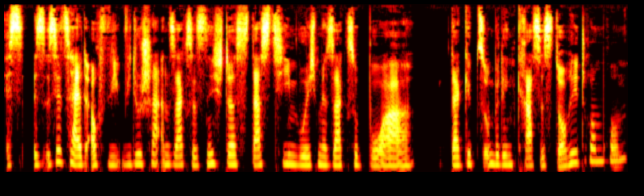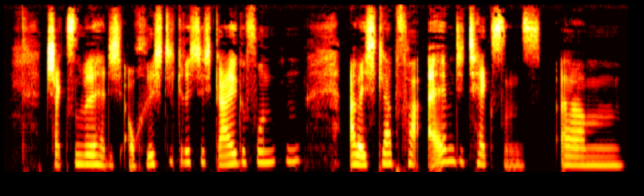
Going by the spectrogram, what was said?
es, es ist jetzt halt auch, wie, wie du schon sagst, es ist nicht das, das Team, wo ich mir sage, so, boah, da gibt's unbedingt krasse Story drumrum. Jacksonville hätte ich auch richtig, richtig geil gefunden. Aber ich glaube vor allem die Texans, ähm,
